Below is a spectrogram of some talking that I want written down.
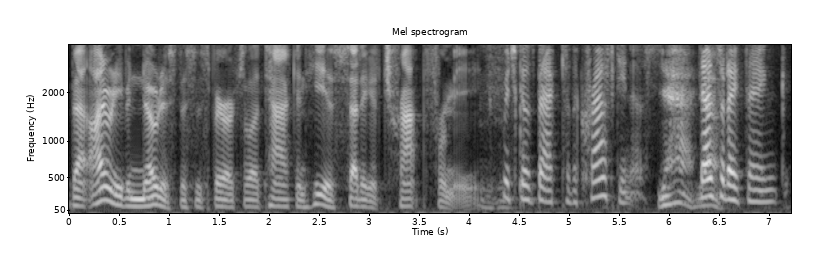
that I don't even notice this is spiritual attack, and he is setting a trap for me. Mm-hmm. Which goes back to the craftiness. Yeah, that's yeah. what I think.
